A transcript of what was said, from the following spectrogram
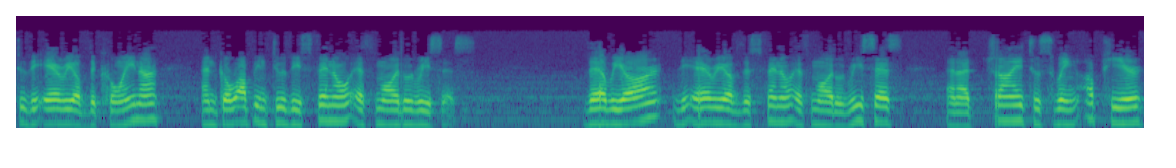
to the area of the choana and go up into the sphenoethmoidal recess. There we are, the area of the sphenoethmoidal recess, and I try to swing up here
